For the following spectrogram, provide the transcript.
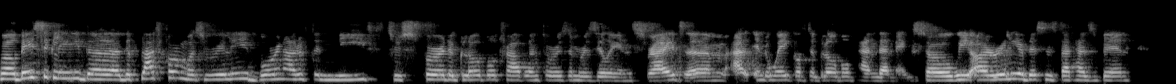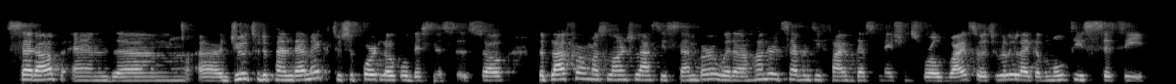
Well, basically, the, the platform was really born out of the need to spur the global travel and tourism resilience, right? Um, in the wake of the global pandemic. So, we are really a business that has been set up and um, uh, due to the pandemic to support local businesses. So, the platform was launched last December with 175 destinations worldwide. So, it's really like a multi city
